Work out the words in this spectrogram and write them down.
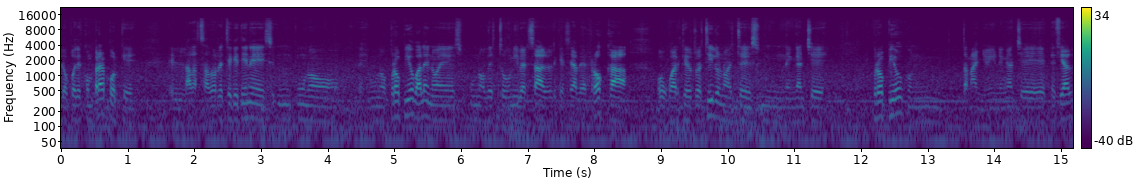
lo puedes comprar porque el adaptador este que tiene es uno, es uno propio, ¿vale? No es uno de estos universal que sea de rosca o cualquier otro estilo, no, este es un enganche propio con tamaño y un enganche especial.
